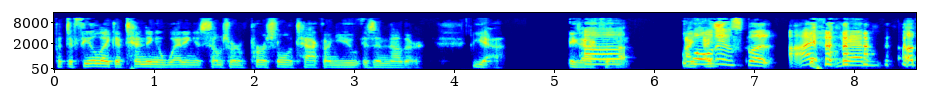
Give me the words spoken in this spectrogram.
but to feel like attending a wedding is some sort of personal attack on you is another. Yeah, exactly. Uh, I- well, I it is, but I man, a,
